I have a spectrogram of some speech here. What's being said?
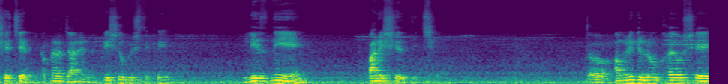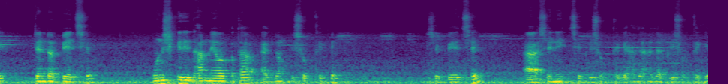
সেচের, আপনারা জানেন, কৃষি অফিস থেকে লিজ নিয়ে পানি সেচ দিচ্ছে। তো আওয়ামী লীগের লোক হয়েও সে টেন্ডার পেয়েছে। উনিশ কেজি ধান নেওয়ার কথা একজন কৃষক থেকে সে পেয়েছে। সে নিচ্ছে কৃষক থেকে, হাজার হাজার কৃষক থেকে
